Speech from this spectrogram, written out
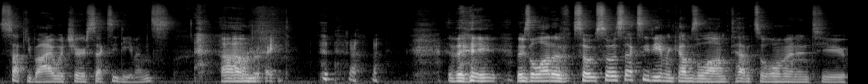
succubi, which are sexy demons. Um, right. they there's a lot of so so a sexy demon comes along tempts a woman into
